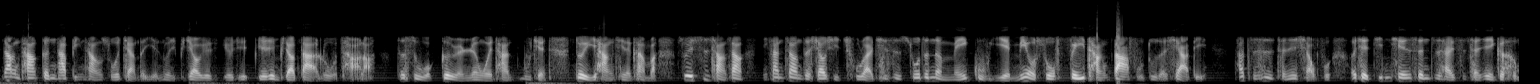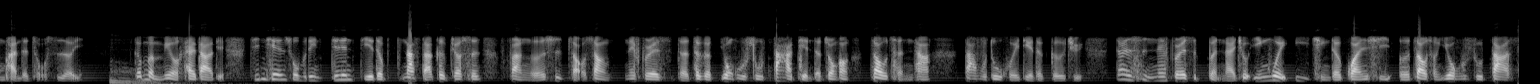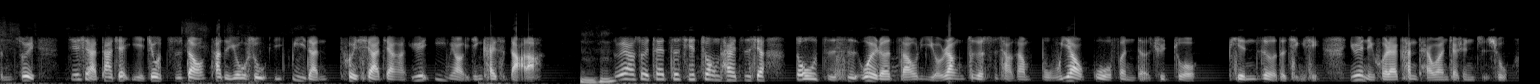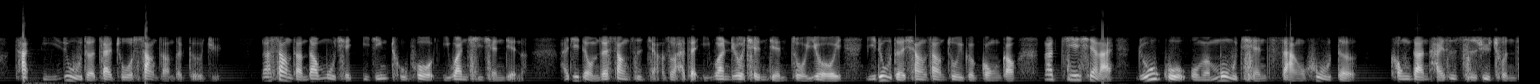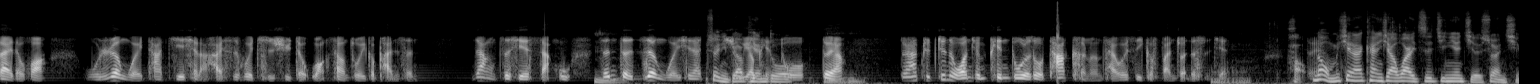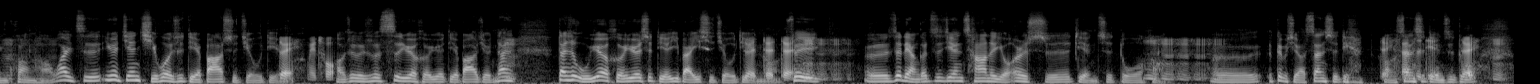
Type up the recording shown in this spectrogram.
让他跟他平常所讲的言论比较有有点有点比较大的落差了。这是我个人认为他目前对于行情的看法，所以市场上你看这样的消息出来，其实说真的，美股也没有说非常大幅度的下跌，它只是呈现小幅，而且今天甚至还是呈现一个横盘的走势而已，根本没有太大跌。今天说不定今天跌的纳斯达克比较深，反而是早上 Netflix 的这个用户数大减的状况造成它。大幅度回跌的格局，但是 Netflix 本来就因为疫情的关系而造成用户数大升，所以接下来大家也就知道它的用户数必然会下降啊，因为疫苗已经开始打了。嗯哼，对啊，所以在这些状态之下，都只是为了找理由让这个市场上不要过分的去做偏热的情形。因为你回来看台湾加权指数，它一路的在做上涨的格局。那上涨到目前已经突破一万七千点了，还记得我们在上次讲的时候还在一万六千点左右，一路的向上做一个攻高。那接下来，如果我们目前散户的空单还是持续存在的话，我认为它接下来还是会持续的往上做一个攀升，让这些散户真的认为现在指数要偏多，对啊，对啊，真的完全偏多的时候，它可能才会是一个反转的时间。好，那我们先来看一下外资今天结算情况哈。外资因为今天期货是跌八十九点，对，没错。好，这个就是四月合约跌八十九，但但是五月合约是跌一百一十九点，对对对。所以呃，这两个之间差了有二十点之多哈。嗯嗯嗯呃，对不起啊，三十点，好，三十点之多。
